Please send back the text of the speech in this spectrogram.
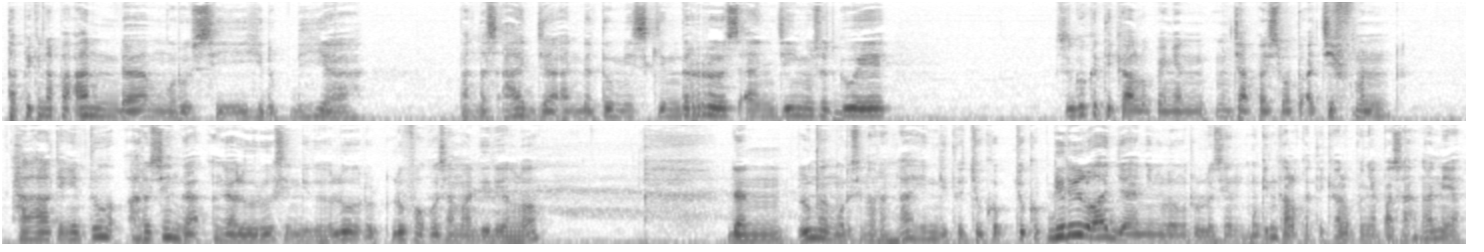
tapi kenapa anda mengurusi hidup dia pantas aja anda tuh miskin terus anjing maksud gue maksud gue ketika lu pengen mencapai suatu achievement hal-hal kayak gitu harusnya nggak nggak lurusin gitu. Lu lu fokus sama diri lo dan lu nggak ngurusin orang lain gitu. Cukup cukup diri lu aja anjing lu ngurusin mungkin kalau ketika lu punya pasangan ya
